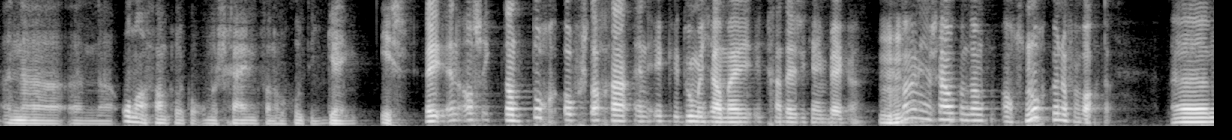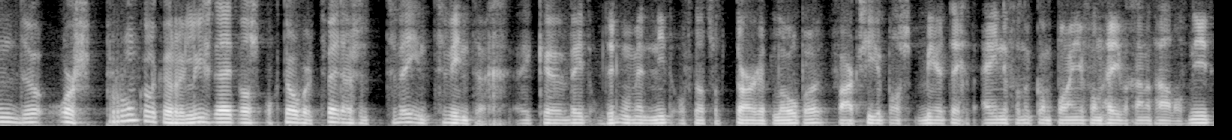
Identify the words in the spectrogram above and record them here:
een, eh, een eh, onafhankelijke onderscheiding van hoe goed die game is. Hey, en als ik dan toch overstag ga en ik doe met jou mee, ik ga deze game backen. Mhm. Wanneer zou ik hem dan alsnog kunnen verwachten? Ehm, de oorspronkelijke release date was oktober 2022. Ik eh, weet op dit moment niet of dat ze op target lopen. Vaak zie je pas meer tegen het einde van de campagne van hey, we gaan het halen of niet.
